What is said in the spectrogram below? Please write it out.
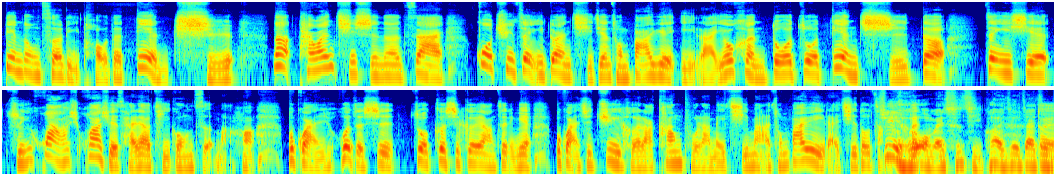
电动车里头的电池。那台湾其实呢，在过去这一段期间，从八月以来，有很多做电池的这一些属于化化学材料提供者嘛，哈，不管或者是做各式各样，这里面不管是聚合啦、康普啦、美奇嘛，从八月以来其实都涨。聚合我们十几块就在这里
